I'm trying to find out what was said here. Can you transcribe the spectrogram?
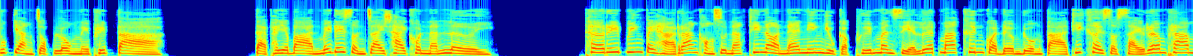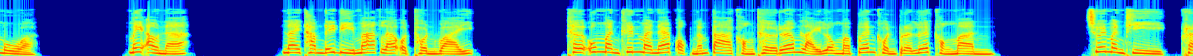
ทุกอย่างจบลงในพริบตา แต่พยาบาลไม่ได้สนใจชายคนนั้นเลย ธอรีบวิ่งไปหาร่างของสุนัขที่นอนแน่นิ่งอยู่กับพื้นมันเสียเลือดมากขึ้นกว่าเดิมดวงตาที่เคยสดใสเริ่มพร่ามัว ไม่เอานะ นายทำได้ดีมากแล้วอดทนไว้ เธออุ้มมันขึ้นมาแนบอกน้ำตาของเธอเริ่มไหลลงมาเปื้อนขนเประเลือดของมัน ช่วยมันที ใคร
